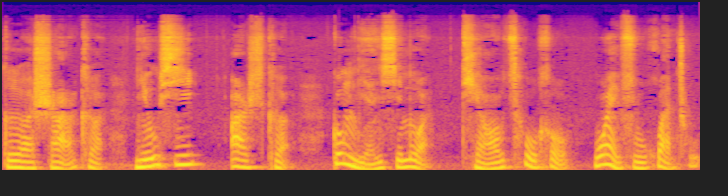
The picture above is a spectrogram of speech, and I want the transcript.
各十二克，牛膝二十克，共研细末，调醋后，外敷患处。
